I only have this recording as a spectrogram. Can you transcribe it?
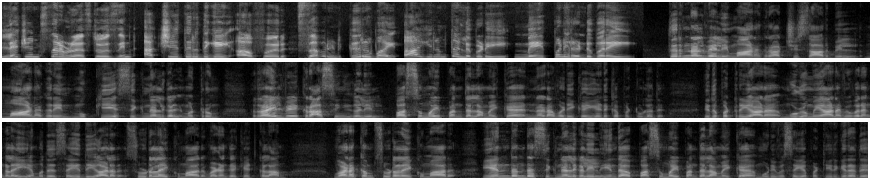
லெஜண்ட் சரவணா ஸ்டோர்ஸின் அக்ஷய திருதியை ஆஃபர் சவரனுக்கு ரூபாய் ஆயிரம் தள்ளுபடி. மே பனிரெண்டு வரை. திருநெல்வேலி மாநகராட்சி சார்பில் மாநகரின் முக்கிய சிக்னல்கள் மற்றும் ரயில்வே கிராசிங்குகளில் பசுமை பந்தல் அமைக்க நடவடிக்கை எடுக்கப்பட்டுள்ளது. இது பற்றியான முழுமையான விவரங்களை எமது செய்தியாளர் சுடலைக்குமார் வழங்க கேட்கலாம். வணக்கம் சுடலைக்குமார். எந்தெந்த சிக்னல்களில் இந்த பசுமை பந்தல் அமைக்க முடிவு செய்யப்பட்டிருக்கிறது?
